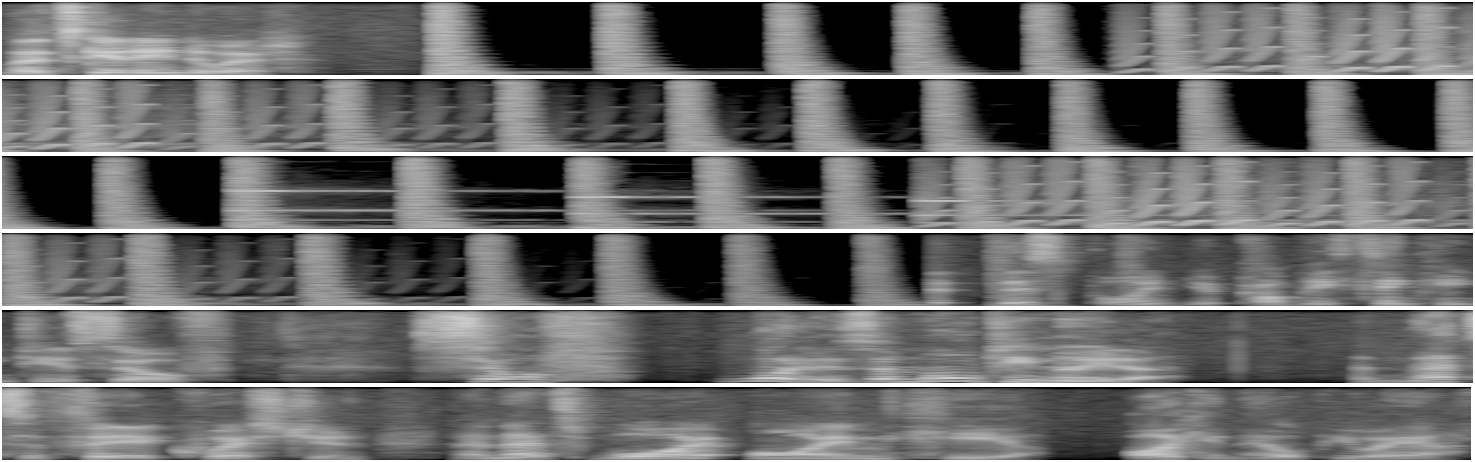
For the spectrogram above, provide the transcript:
Let's get into it. At this point, you're probably thinking to yourself, Self, what is a multimeter? And that's a fair question, and that's why I'm here. I can help you out.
